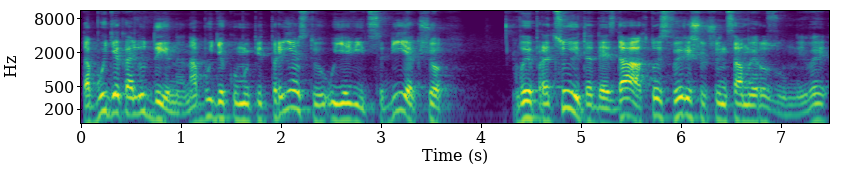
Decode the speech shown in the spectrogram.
Та будь-яка людина на будь-якому підприємстві, уявіть собі, якщо ви працюєте десь, да, а хтось вирішив, що він самий розумний. Ви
